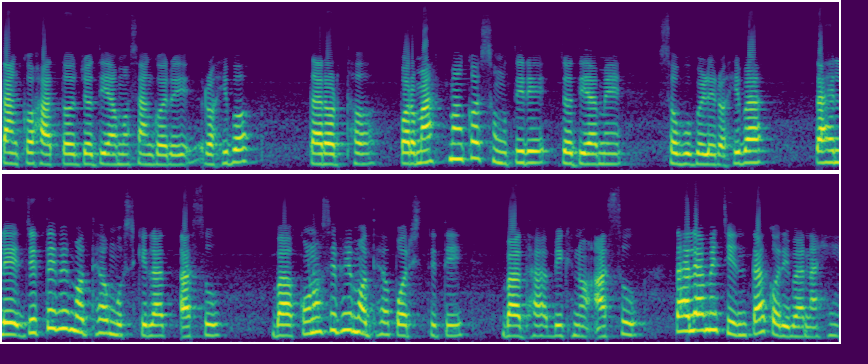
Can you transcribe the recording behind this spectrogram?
ତାଙ୍କ ହାତ ଯଦି ଆମ ସାଙ୍ଗରେ ରହିବ ତାର ଅର୍ଥ ପରମାତ୍ମାଙ୍କ ସ୍ମୃତିରେ ଯଦି ଆମେ ସବୁବେଳେ ରହିବା ତାହେଲେ ଯେତେ ବି ମଧ୍ୟ ମୁସ୍କିଲାତ ଆସୁ ବା କୌଣସି ବି ମଧ୍ୟ ପରିସ୍ଥିତି ବାଧା ବିଘ୍ନ ଆସୁ ତାହେଲେ ଆମେ ଚିନ୍ତା କରିବା ନାହିଁ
